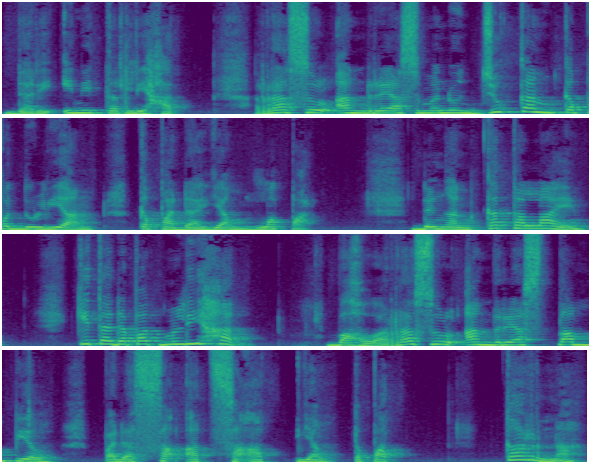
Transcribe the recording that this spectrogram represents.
Dari ini terlihat Rasul Andreas menunjukkan kepedulian kepada yang lapar. Dengan kata lain, kita dapat melihat bahwa Rasul Andreas tampil pada saat-saat yang tepat. Karena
